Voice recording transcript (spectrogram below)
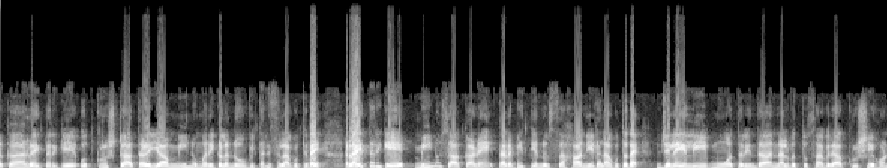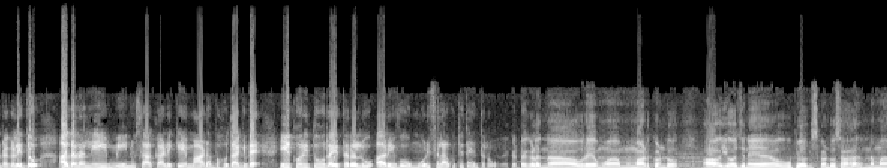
ಮೂಲಕ ರೈತರಿಗೆ ಉತ್ಕೃಷ್ಟ ತಳಿಯ ಮೀನು ಮರಿಗಳನ್ನು ವಿತರಿಸಲಾಗುತ್ತಿದೆ. ರೈತರಿಗೆ ಮೀನು ಸಾಕಣೆ ತರಬೇತಿಯನ್ನು ಸಹ ನೀಡಲಾಗುತ್ತದೆ. ಜಿಲ್ಲೆಯಲ್ಲಿ ಮೂವತ್ತರಿಂದ ನಲವತ್ತು ಸಾವಿರ ಕೃಷಿ ಹೊಂಡಗಳಿದ್ದು, ಅದರಲ್ಲಿ ಮೀನು ಸಾಕಾಣಿಕೆ ಮಾಡಬಹುದಾಗಿದೆ. ಈ ಕುರಿತು ರೈತರಲ್ಲೂ ಅರಿವು ಮೂಡಿಸಲಾಗುತ್ತಿದೆ ಎಂದರು. ಅವರೇ ಮಾಡಿಕೊಂಡು ಆ ಯೋಜನೆ ಉಪಯೋಗಿಸಿಕೊಂಡು ಸಹ ನಮ್ಮ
